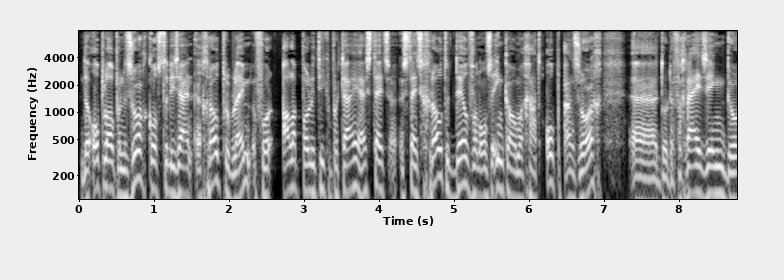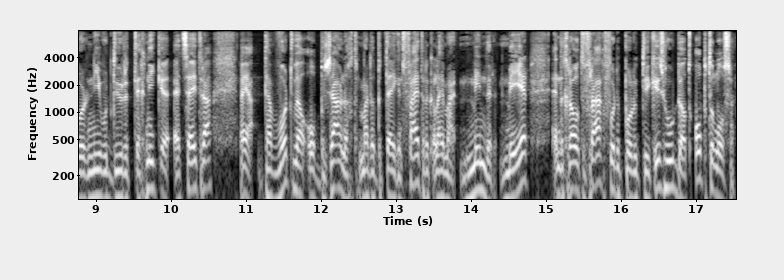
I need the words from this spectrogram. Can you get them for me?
De oplopende zorgkosten die zijn een groot probleem voor alle politieke partijen. Hè. Steeds, een steeds groter deel van ons inkomen gaat op aan zorg. Uh, door de vergrijzing, door nieuwe dure technieken, et cetera. Nou ja, daar wordt wel op bezuinigd, maar dat betekent feitelijk alleen maar minder meer. En de grote vraag voor de politiek is hoe dat op te lossen.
